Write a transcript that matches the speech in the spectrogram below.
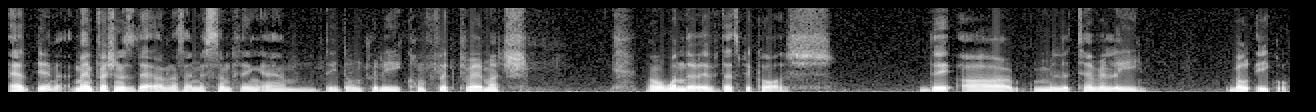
And yeah, my impression is that unless I miss something, um, they don't really conflict very much I wonder if that's because they are militarily about equal.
